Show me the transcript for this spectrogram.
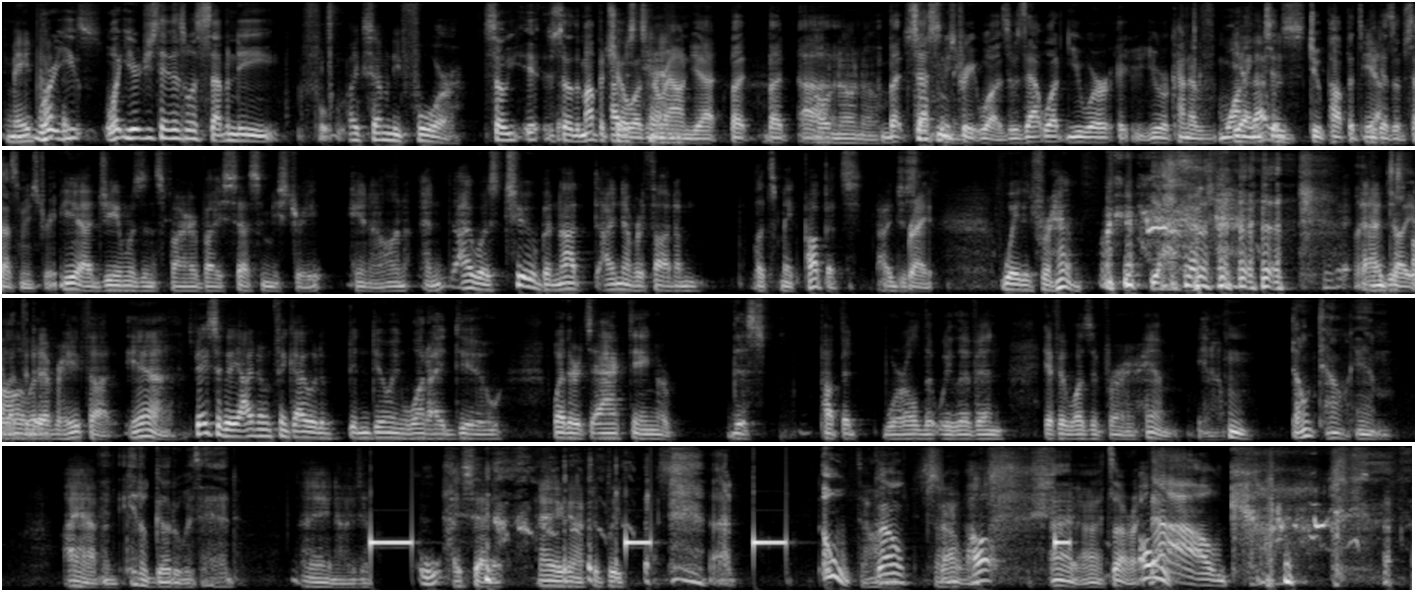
made Were you? What year did you say this was? Seventy. like seventy four. So, so the Muppet Show was wasn't 10. around yet, but but uh, Oh, no, no. But Sesame, Sesame. Street was. Was that what you were? You were kind of wanting that to was- do puppets yeah. because of Sesame Street. Yeah, Gene was inspired by Sesame Street, you know, and, and I was too, but not. I never thought, um, let's make puppets. I just Right. waited for him, Yeah. and I just followed to do. whatever he thought. Yeah, basically, I don't think I would have been doing what I do, whether it's acting or this puppet world that we live in, if it wasn't for him. You know, Hmm. Don't tell him. I haven't. It'll go to his head. I know. He's a Ooh, I said it. Now you're gonna have to bleep. Oh, well, Sorry. so- Oh, I know, it's all right. Oh. No.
